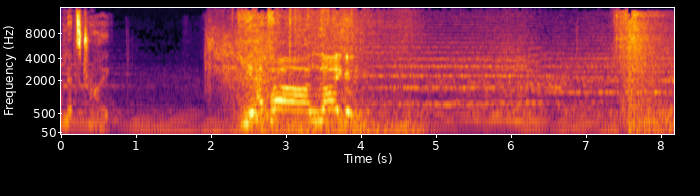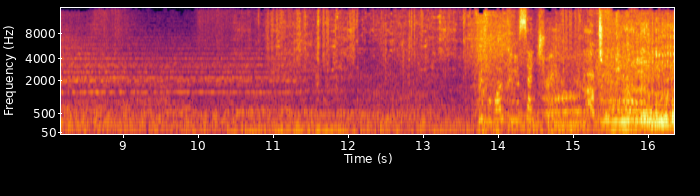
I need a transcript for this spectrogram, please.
Let's try. Yata Ligen! We've awoken the sentry. I'll take care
